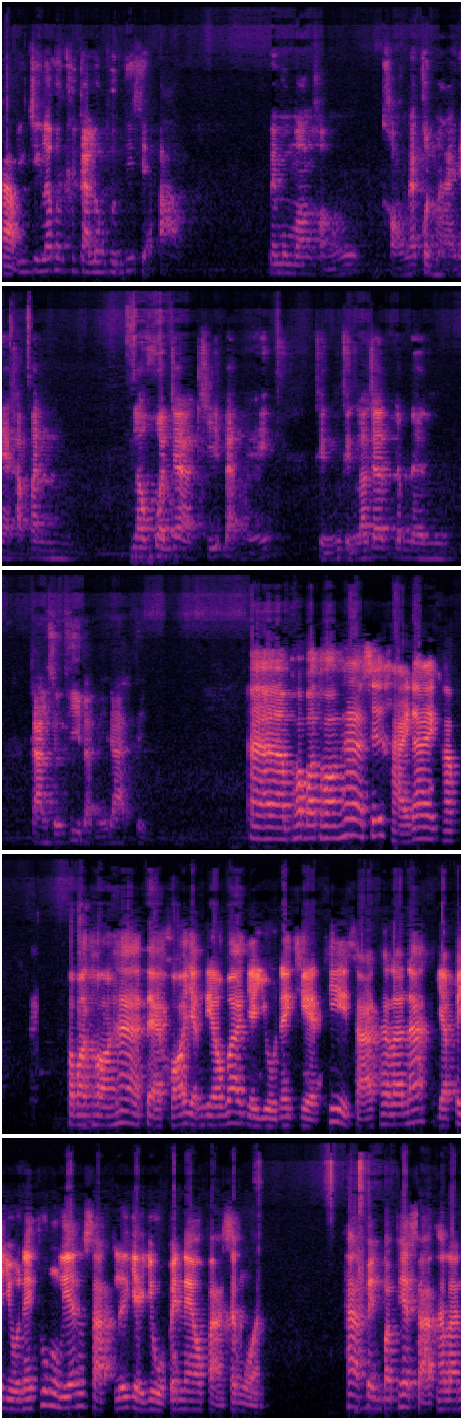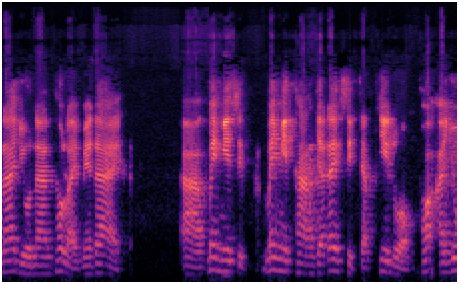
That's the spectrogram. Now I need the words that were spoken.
ครับจริง ๆ แล้วมันคือการลงทุนที่เสียเปล่า ในมุมมองของของนักกฎหมายเนี่ยครับ มันเราควรจะคิดแบบไหนถึงถึงเราจะดำเนินการซื้อที่แบบนี้ได้พี่อ่าพบทห้าซื้อขายได้ครับพบทห้าแต่ขออย่างเดียวว่าอย่าอยู่ในเขตที่สาธารณะ อย่าไปอยู่ในทุ่งเลี้ยงสัตว์หรืออย่าอยู่เป็นแนวป่าสงวน ถ้าเป็นประเภทสาธารณะอยู่นานเท่าไหร่ไม่ได้อ่า ไม่มีสิทธิ์ไม่มีทางจะได้สิทธิ์จากที่หลวง เพราะอายุ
